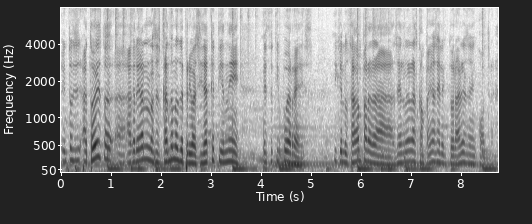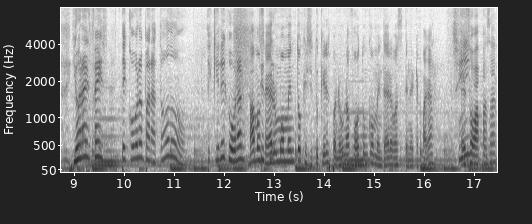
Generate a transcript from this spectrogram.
Entonces, a todo esto, a- agrégale los escándalos de privacidad que tiene este tipo de redes. Y que lo usaban para hacer las campañas electorales en contra. Y ahora el Face te cobra para todo. Te quiere cobrar. Vamos Si a ver un momento que si tú quieres poner una foto, un comentario, vas a tener que pagar. Sí. Eso va a pasar.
